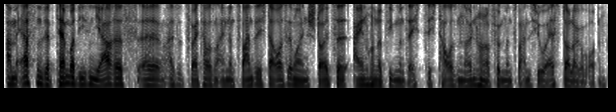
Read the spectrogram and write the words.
am 1. September diesen Jahres, äh, also 2021, daraus immerhin stolze 167.925 US-Dollar geworden.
